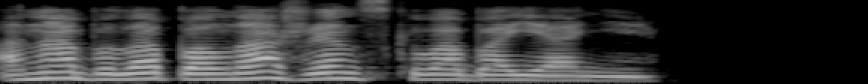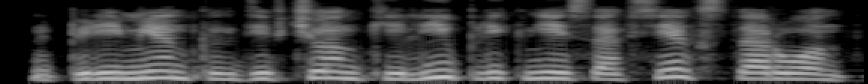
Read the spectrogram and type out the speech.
Она была полна женского обаяния. На переменках девчонки липли к ней со всех сторон,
